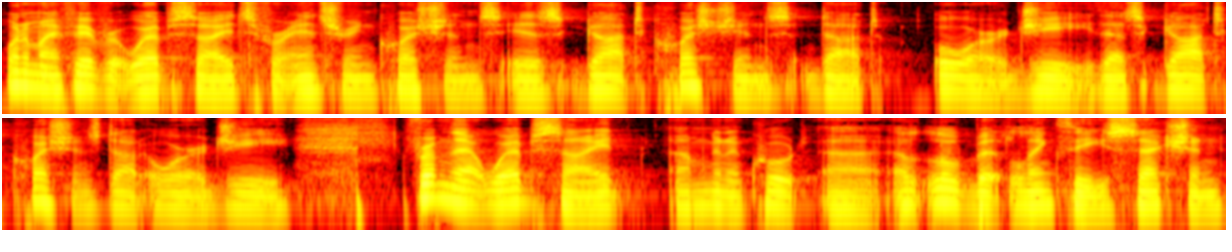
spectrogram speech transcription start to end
One of my favorite websites for answering questions is gotquestions.org. That's gotquestions.org. From that website, I'm going to quote uh, a little bit lengthy section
